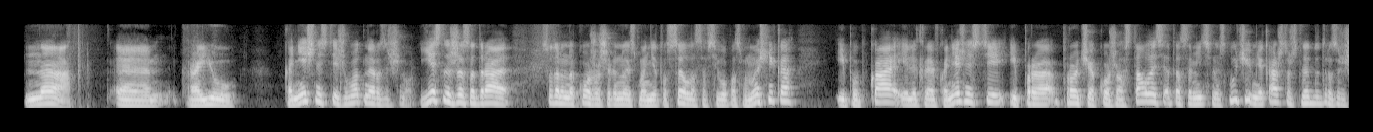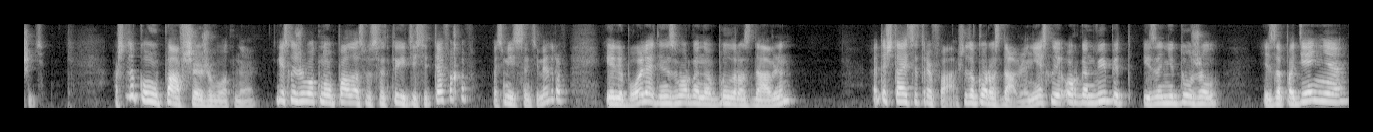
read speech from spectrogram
на э, краю конечностей животное разрешено. Если же содра, содрана кожа шириной с монету села со всего позвоночника, и пупка, или краев конечности, и про, прочая кожа осталась, это сомнительный случай, мне кажется, что следует разрешить. А что такое упавшее животное? Если животное упало с высоты 10 тефахов, 80 сантиметров, или более, один из органов был раздавлен, это считается трефа. Что такое раздавлен? Если орган выбит и занедужил из-за падения,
